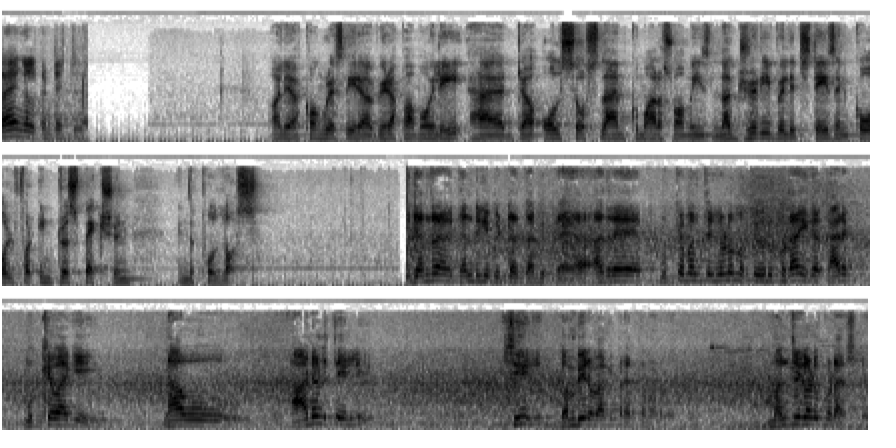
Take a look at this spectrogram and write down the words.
ಟ್ರಯಾಂಗಲ್ ಕಂಟೆಸ್ಟ್ ಇದೆ. Earlier, Congress leader Veerappa Moili had uh, also slammed Kumaraswamy's luxury village stays and called for introspection in the poll loss. ಜನರ ಜನರಿಗೆ ಬಿಟ್ಟದ್ದು ಅಭಿಪ್ರಾಯ ಆದರೆ ಮುಖ್ಯಮಂತ್ರಿಗಳು ಮತ್ತು ಇವರು ಕೂಡ ಈಗ ಕಾರ್ಯ ಮುಖ್ಯವಾಗಿ ನಾವು ಆಡಳಿತೆಯಲ್ಲಿ ಸಿ ಗಂಭೀರವಾಗಿ ಪ್ರಯತ್ನ ಮಾಡಬೇಕು ಮಂತ್ರಿಗಳು ಕೂಡ ಅಷ್ಟೇ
